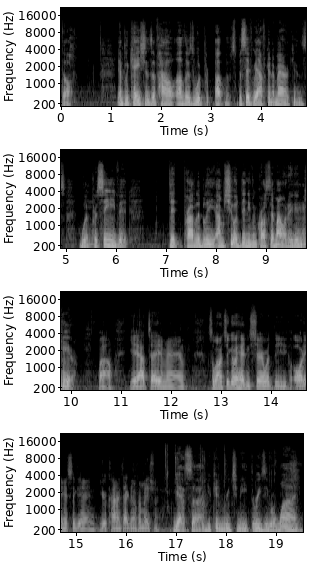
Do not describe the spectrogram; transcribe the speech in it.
the implications of how others would, uh, specifically African Americans, would mm-hmm. perceive it, did probably, I'm sure, didn't even cross their mind. They didn't mm-hmm. care. Wow. Yeah, I'll tell you, man. So why don't you go ahead and share with the audience again your contact information? Yes, uh, you can reach me 301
